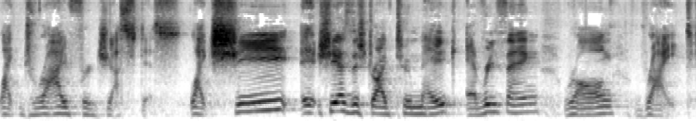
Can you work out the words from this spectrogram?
like drive for justice. Like she she has this drive to make everything wrong right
